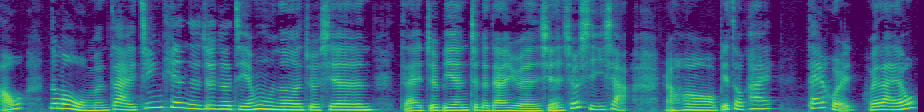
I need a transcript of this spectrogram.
好，那么我们在今天的这个节目呢，就先在这边这个单元先休息一下，然后别走开，待会儿回来哦。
